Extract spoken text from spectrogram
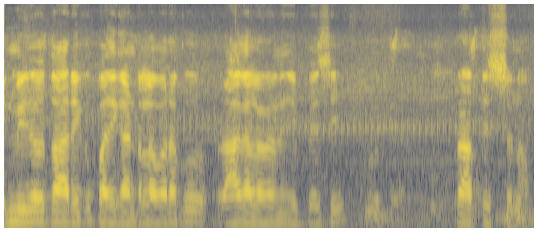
ఎనిమిదవ తారీఖు పది గంటల వరకు రాగలరని చెప్పేసి ప్రార్థిస్తున్నాం.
